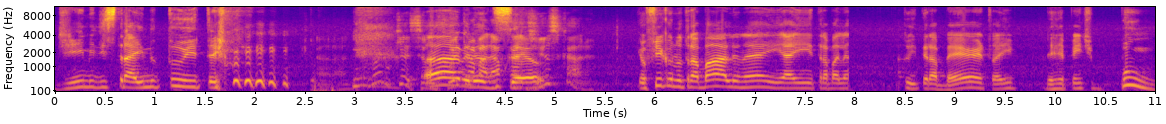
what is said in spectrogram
de me distrair no Twitter. caralho. Mano, o quê? Você não Ai, foi trabalhar por causa disso, cara? Eu fico no trabalho, né? E aí trabalhando Twitter aberto, aí de repente, pum,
